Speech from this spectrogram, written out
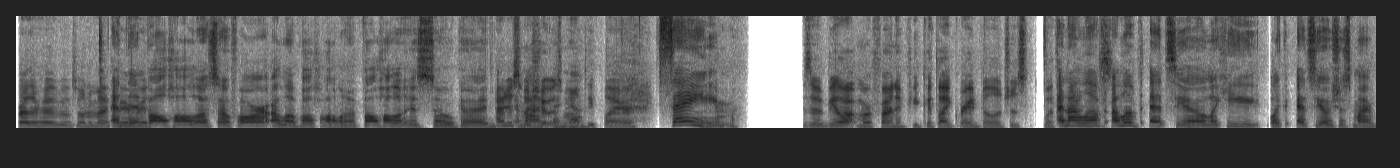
Brotherhood was one of my And favorites. then Valhalla so far. I love Valhalla. Valhalla is so good. I just wish it was multiplayer. Same. Because it would be a lot more fun if you could like raid villages with and I loved I loved Ezio. Like he like Ezio is just my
